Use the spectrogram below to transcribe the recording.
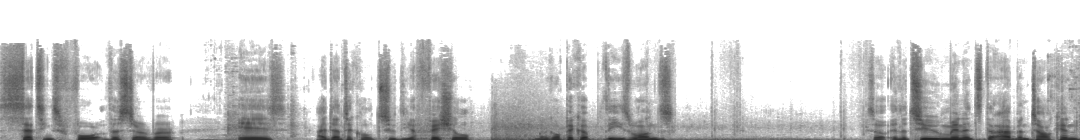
settings for the server is identical to the official. I'm gonna go pick up these ones. So in the two minutes that I've been talking,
